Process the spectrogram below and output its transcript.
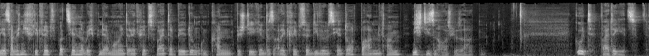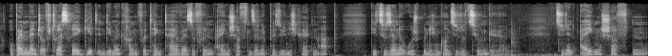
jetzt habe ich nicht viele Krebspatienten, aber ich bin ja im Moment in der Krebsweiterbildung und kann bestätigen, dass alle Krebsfälle, die wir bisher dort behandelt haben, nicht diesen Auslöser hatten. Gut, weiter geht's. Ob ein Mensch auf Stress reagiert, indem er krank wird, hängt teilweise von den Eigenschaften seiner Persönlichkeiten ab, die zu seiner ursprünglichen Konstitution gehören. Zu den Eigenschaften,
